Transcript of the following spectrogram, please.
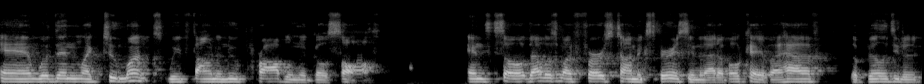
And within like two months, we found a new problem to go solve. And so that was my first time experiencing that of, okay, if I have the ability to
